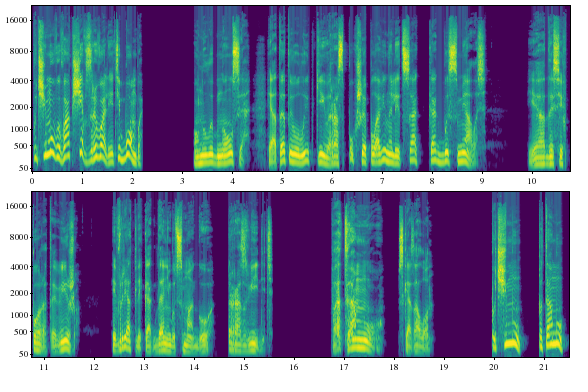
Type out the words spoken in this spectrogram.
почему вы вообще взрывали эти бомбы?» Он улыбнулся, и от этой улыбки распухшая половина лица как бы смялась. Я до сих пор это вижу, и вряд ли когда-нибудь смогу развидеть. «Потому», — сказал он. «Почему? Потому?»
